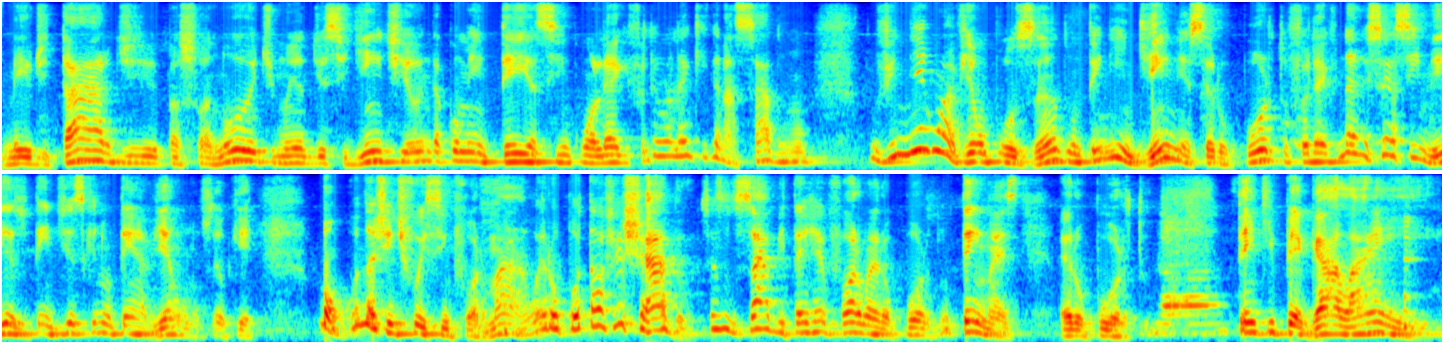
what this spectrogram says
meio de tarde, passou a noite, manhã do dia seguinte, eu ainda comentei assim com o Oleg, falei, Oleg, que engraçado, não, não vi nenhum avião pousando, não tem ninguém nesse aeroporto. Eu falei, não, isso é assim mesmo, tem dias que não tem avião, não sei o quê. Bom, quando a gente foi se informar, o aeroporto estava fechado. Vocês não sabem, tem reforma o aeroporto, não tem mais aeroporto. Não. Tem que pegar lá em.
